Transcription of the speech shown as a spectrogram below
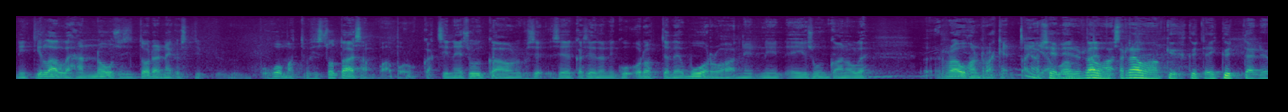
niin tilallehan nousisi todennäköisesti huomattavasti sotaisampaa porukkaa. Siinä ei suinkaan ole, se, se joka siellä niin odottelee vuoroaan, niin, niin ei suinkaan ole – rauhanrakentajia. No, siellä ei rauha, rauhankyhkyt ei kyttäily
